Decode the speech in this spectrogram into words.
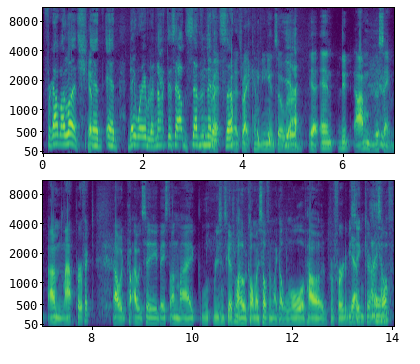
forgot my lunch, Yep. and and they were able to knock this out in seven That's minutes. Right. So That's right. Convenience over. Yeah. yeah. And dude, I'm the same. I'm not perfect. I would I would say based on my recent schedule, I would call myself in like a lull of how I would prefer to be Yeah, taking care of I am. myself.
